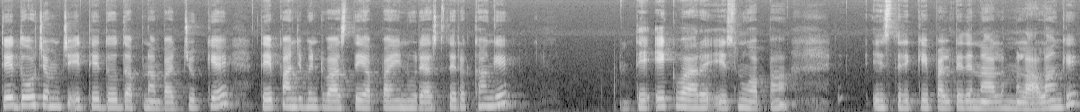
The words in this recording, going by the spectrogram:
ਤੇ 2 ਚਮਚ ਇੱਥੇ ਦੁੱਧ ਆਪਣਾ ਬਚ ਚੁੱਕਿਆ ਹੈ ਤੇ 5 ਮਿੰਟ ਵਾਸਤੇ ਆਪਾਂ ਇਹਨੂੰ ਰੈਸਟ ਤੇ ਰੱਖਾਂਗੇ। ਤੇ ਇੱਕ ਵਾਰ ਇਸ ਨੂੰ ਆਪਾਂ ਇਸ ਤਰੀਕੇ ਪਲਟੇ ਦੇ ਨਾਲ ਮਿਲਾ ਲਾਂਗੇ।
